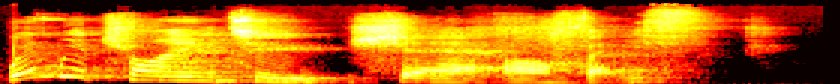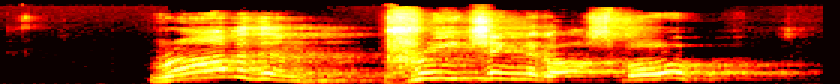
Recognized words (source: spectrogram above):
when we're trying to share our faith, rather than preaching the gospel,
